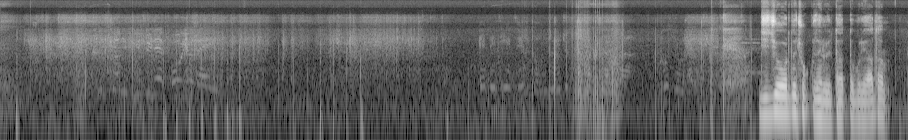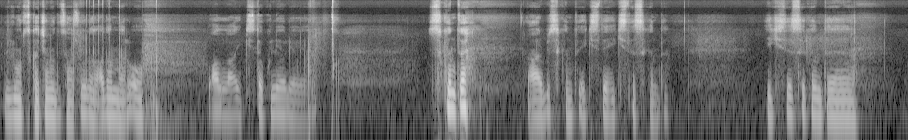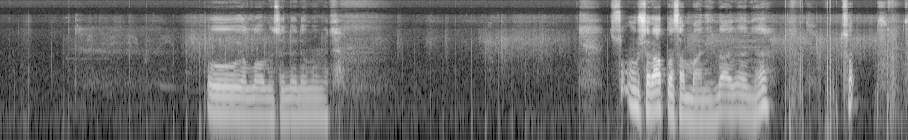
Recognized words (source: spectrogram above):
Cici orada çok güzel ulti attı buraya. Adam Nox kaçamadı sağ sola da adam var. Of. Vallahi ikisi de kule arıyor ya. Cık. Sıkıntı. Harbi sıkıntı. İkisi de ikisi de sıkıntı. İkisi de sıkıntı. Oy Allahümme salli ala Muhammed. Son vuruşları atmasam mı hani? Yani ha?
